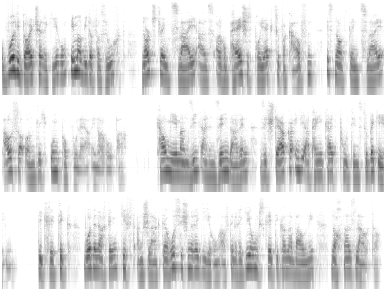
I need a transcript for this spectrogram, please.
Obwohl die deutsche Regierung immer wieder versucht, Nord Stream 2 als europäisches Projekt zu verkaufen, ist Nord Stream 2 außerordentlich unpopulär in Europa. Kaum jemand sieht einen Sinn darin, sich stärker in die Abhängigkeit Putins zu begeben. Die Kritik wurde nach dem Giftanschlag der russischen Regierung auf den Regierungskritiker Nawalny nochmals lauter.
